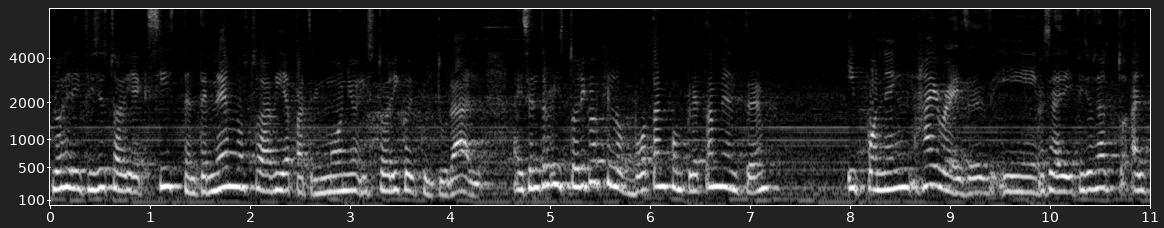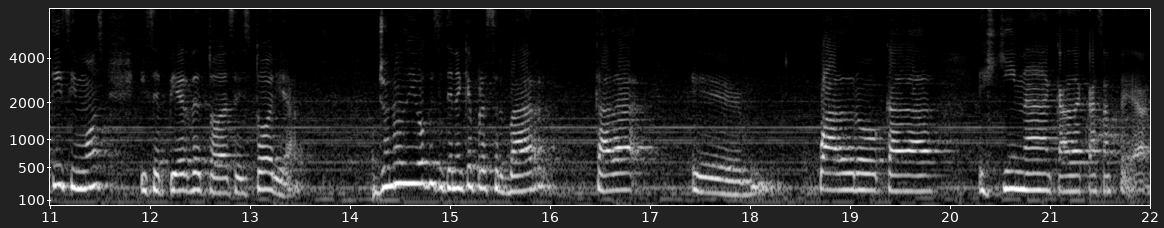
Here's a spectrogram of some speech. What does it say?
Los edificios todavía existen, tenemos todavía patrimonio histórico y cultural. Hay centros históricos que los botan completamente y ponen high rises, y, o sea, edificios altísimos y se pierde toda esa historia. Yo no digo que se tiene que preservar cada eh, cuadro, cada esquina, cada casa fea.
